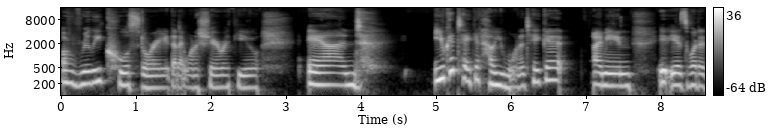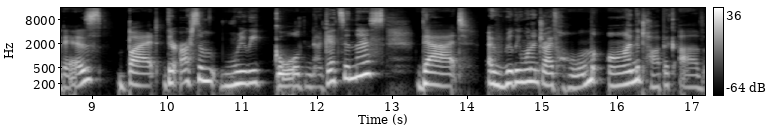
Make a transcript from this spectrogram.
a really cool story that I want to share with you, and you can take it how you want to take it. I mean, it is what it is but there are some really gold nuggets in this that I really want to drive home on the topic of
